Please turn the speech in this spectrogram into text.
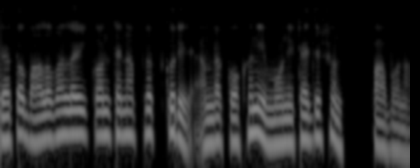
যত ভালো ভালোই কন্টেন্ট আপলোড করি, আমরা কখনই মনিটাইজেশন পাবো না।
